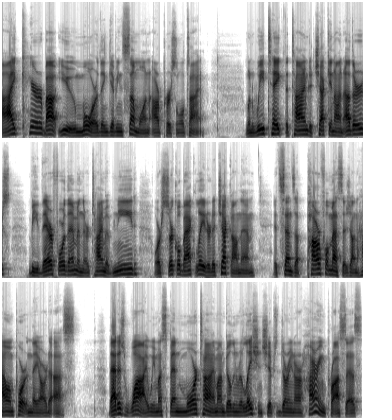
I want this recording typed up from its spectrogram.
I care about you more than giving someone our personal time. When we take the time to check in on others, be there for them in their time of need, or circle back later to check on them, it sends a powerful message on how important they are to us. That is why we must spend more time on building relationships during our hiring process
